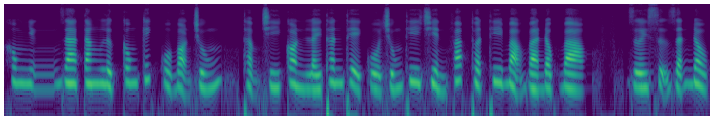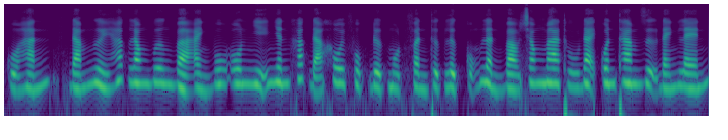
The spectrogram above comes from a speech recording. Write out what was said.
không những gia tăng lực công kích của bọn chúng, thậm chí còn lấy thân thể của chúng thi triển pháp thuật thi bạo và độc bạo. Dưới sự dẫn đầu của hắn, đám người hắc Long Vương và ảnh vu ôn nhĩ nhân khắc đã khôi phục được một phần thực lực cũng lẩn vào trong ma thú đại quân tham dự đánh lén.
